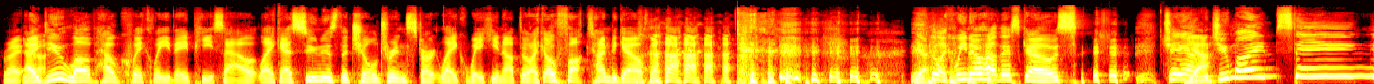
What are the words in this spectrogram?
Right. Yeah. I do love how quickly they peace out. Like as soon as the children start like waking up, they're like, "Oh fuck, time to go." Yeah. They're like, "We know how this goes." Jan, Yeah. would you mind staying?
